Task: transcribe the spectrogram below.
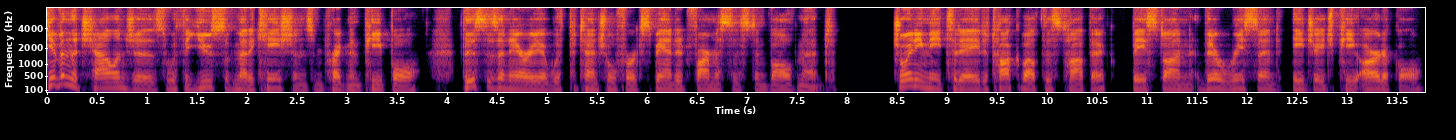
Given the challenges with the use of medications in pregnant people, this is an area with potential for expanded pharmacist involvement. Joining me today to talk about this topic, based on their recent AJHP article,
